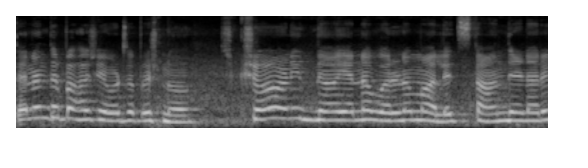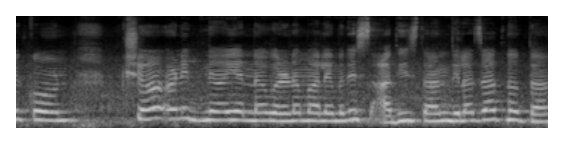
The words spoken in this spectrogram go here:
त्यानंतर पहा शेवटचा प्रश्न. क्ष आणि ज्ञ यांना वर्णमालेत स्थान देणारे कोण? क्ष आणि ज्ञ यांना वर्णमालेमध्ये आधी स्थान दिला जात नव्हता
